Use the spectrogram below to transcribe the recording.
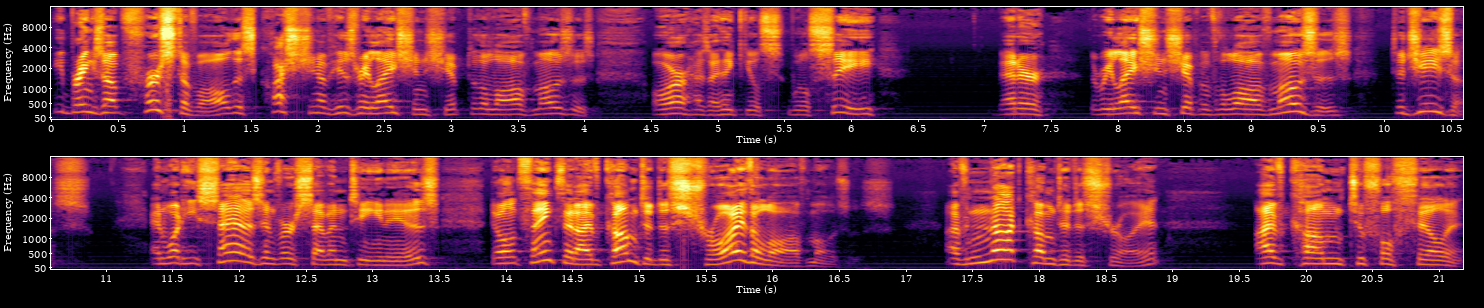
he brings up, first of all, this question of his relationship to the law of Moses. Or, as I think you'll, we'll see, better the relationship of the law of Moses to Jesus. And what he says in verse 17 is Don't think that I've come to destroy the law of Moses. I've not come to destroy it, I've come to fulfill it.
